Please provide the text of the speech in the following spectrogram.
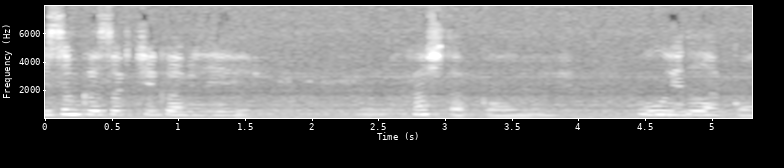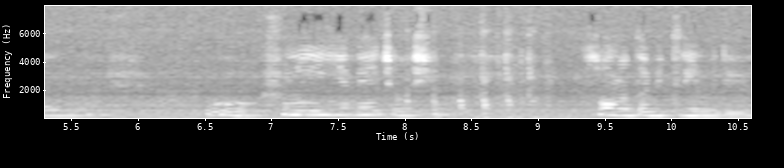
Sesim kısık çıkabilir. Kaç dakika olmuş? Oo 7 dakika olmuş. Oo, şunu yemeye çalışayım. Sonra da bitireyim videoyu.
